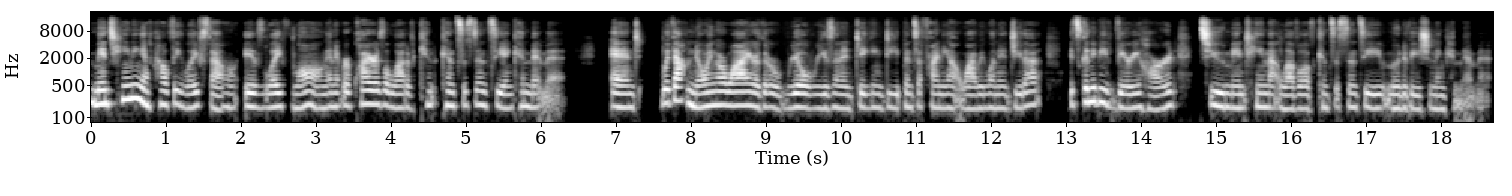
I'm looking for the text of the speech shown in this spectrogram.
Maintaining a healthy lifestyle is lifelong and it requires a lot of con- consistency and commitment. And without knowing our why or the real reason and digging deep into finding out why we want to do that, it's going to be very hard to maintain that level of consistency, motivation, and commitment.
